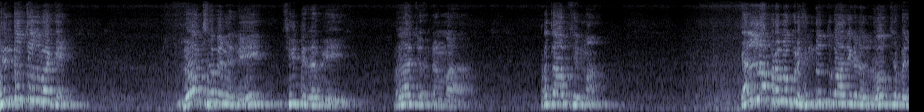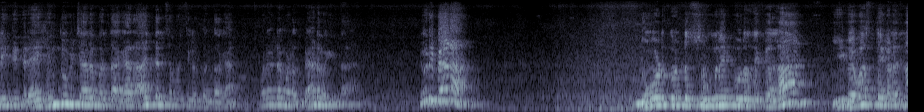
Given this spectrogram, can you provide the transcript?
ಹಿಂದುತ್ವದ ಬಗ್ಗೆ ಲೋಕಸಭೆಯಲ್ಲಿ ಸಿ ಟಿ ರವಿ, ಪ್ರಹ್ಲಾದ್ ನಮ್ಮ ಪ್ರತಾಪ್ ಸಿಂಹ, ಎಲ್ಲ ಪ್ರಮುಖರು ಹಿಂದುತ್ವವಾದಿಗಳು ಲೋಕಸಭೆಯಲ್ಲಿ ಇದ್ದಿದ್ರೆ ಹಿಂದೂ ವಿಚಾರ ಬಂದಾಗ, ರಾಜ್ಯದಲ್ಲಿ ಸಮಸ್ಯೆಗಳು ಬಂದಾಗ ಹೋರಾಟ ಮಾಡೋದು ಬೇಡವಾಗಿತ್ತ? ಇವ್ರಿಗೆ ಬೇಡ. ನೋಡ್ಕೊಂಡು ಸುಮ್ಮನೆ ಕೂರೋದಕ್ಕೆಲ್ಲ ಈ ವ್ಯವಸ್ಥೆಗಳನ್ನ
